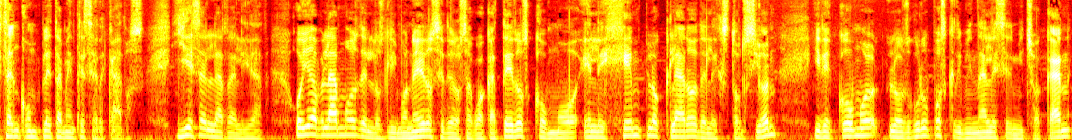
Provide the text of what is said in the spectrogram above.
están completamente cercados. Y esa es la realidad. Hoy hablamos de los limoneros y de los aguacateros como el ejemplo claro de la extorsión y de cómo los grupos criminales en Michoacán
